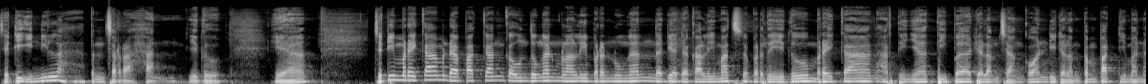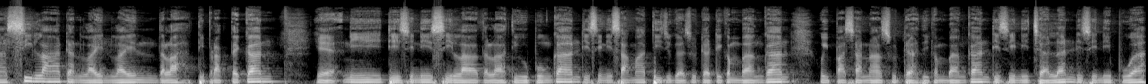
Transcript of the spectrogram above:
Jadi inilah pencerahan gitu ya. Jadi mereka mendapatkan keuntungan melalui perenungan. Tadi ada kalimat seperti itu. Mereka artinya tiba dalam jangkauan di dalam tempat di mana sila dan lain-lain telah dipraktekkan. Ya ini di sini sila telah dihubungkan di sini samadhi juga sudah dikembangkan wipasana sudah dikembangkan di sini jalan di sini buah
